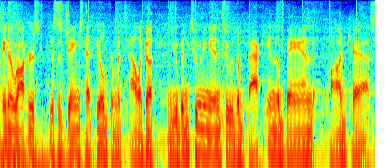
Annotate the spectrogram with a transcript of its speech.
Hey there, rockers. This is James Hetfield from Metallica, and you've been tuning in to the Back in the Band podcast.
